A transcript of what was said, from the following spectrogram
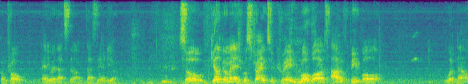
control. Anyway, that's the, that's the idea. So Gilgamesh was trying to create robots out of people, what now,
